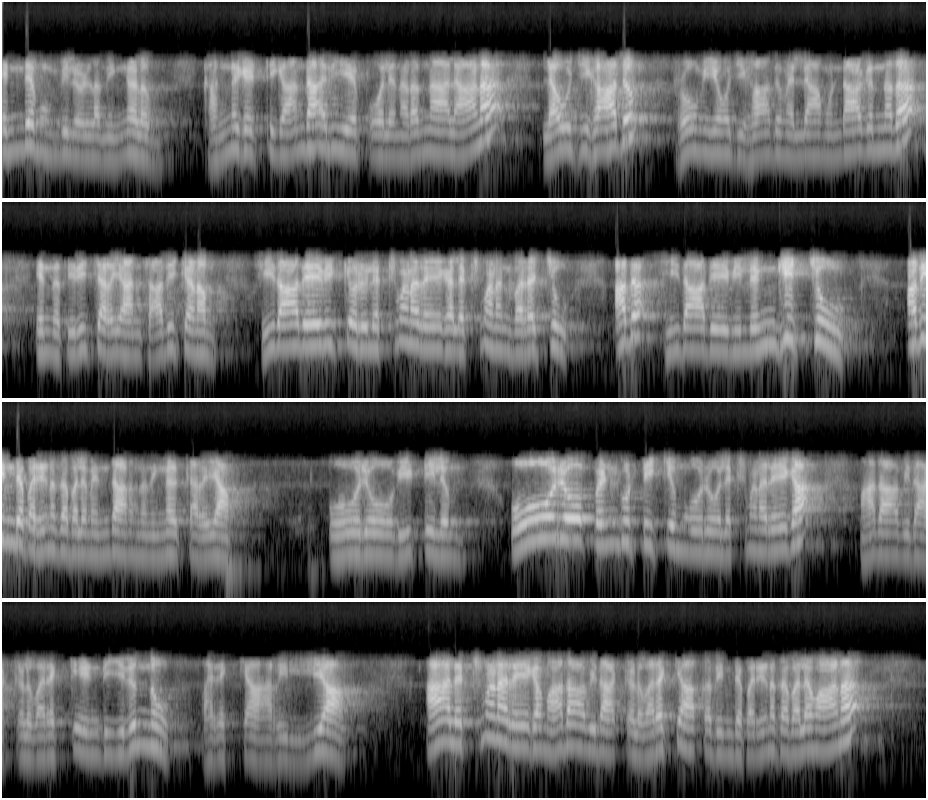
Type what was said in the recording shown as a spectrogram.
എന്റെ മുമ്പിലുള്ള നിങ്ങളും കണ്ണുകെട്ടി ഗാന്ധാരിയെ പോലെ നടന്നാലാണ് ലവ് ജിഹാദും റോമിയോ ജിഹാദും എല്ലാം ഉണ്ടാകുന്നത് എന്ന് തിരിച്ചറിയാൻ സാധിക്കണം. സീതാദേവിക്ക് ഒരു ലക്ഷ്മണരേഖ ലക്ഷ്മണൻ വരച്ചു. അത് സീതാദേവി ലംഘിച്ചു. അതിന്റെ പരിണതഫലം എന്താണെന്ന് നിങ്ങൾക്കറിയാം. ഓരോ വീട്ടിലും ഓരോ പെൺകുട്ടിക്കും ഓരോ ലക്ഷ്മണരേഖ മാതാപിതാക്കൾ വരയ്ക്കേണ്ടിയിരുന്നു. വരയ്ക്കാറില്ല. ആ ലക്ഷ്മണരേഖ മാതാപിതാക്കൾ വരയ്ക്കാത്തതിന്റെ പരിണത ഫലമാണ്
